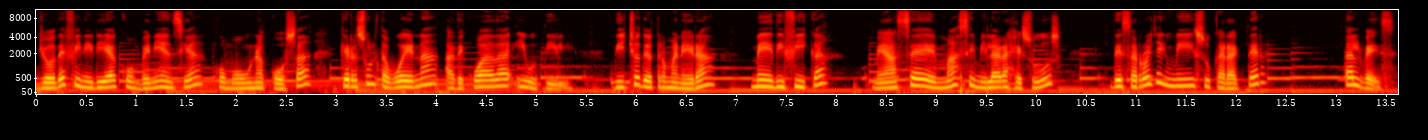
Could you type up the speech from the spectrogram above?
Yo definiría conveniencia como una cosa que resulta buena, adecuada y útil. Dicho de otra manera, me edifica, me hace más similar a Jesús, desarrolla en mí su carácter. Tal vez,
